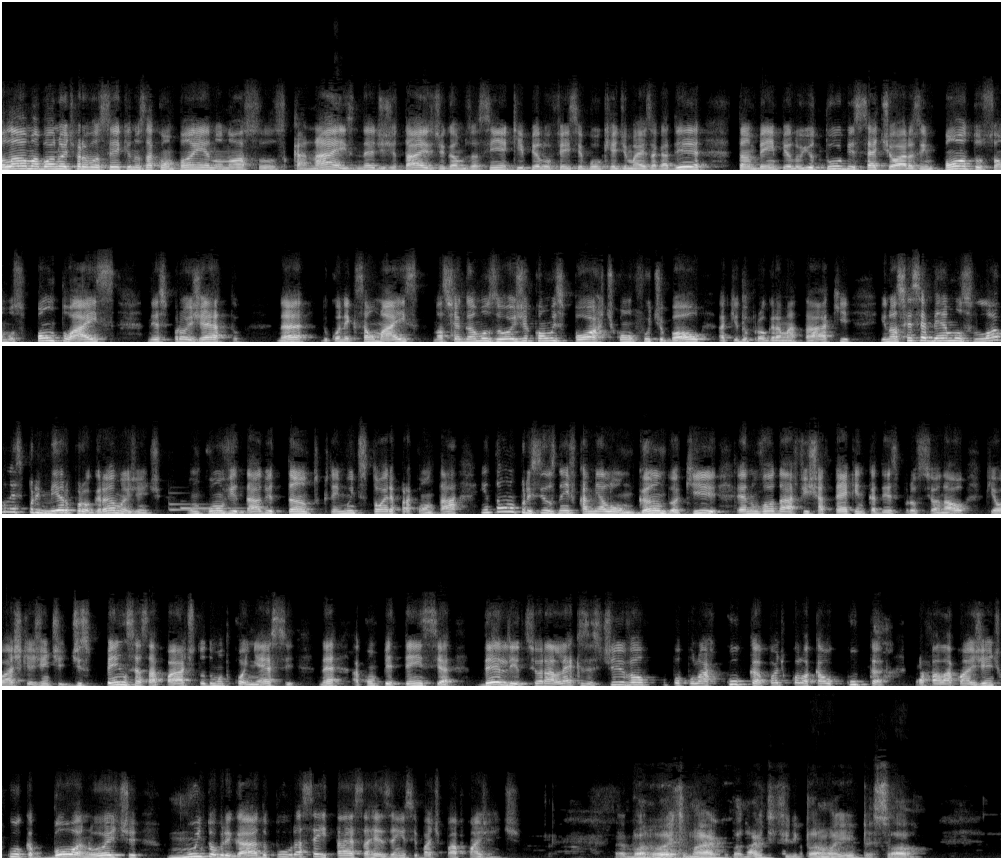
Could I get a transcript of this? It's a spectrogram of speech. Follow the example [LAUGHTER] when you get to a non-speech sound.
Olá, uma boa noite para você que nos acompanha nos nossos canais né, digitais, digamos assim, aqui pelo Facebook Rede Mais HD, também pelo YouTube, 7 horas em ponto, somos pontuais nesse projeto né, do Conexão Mais, nós chegamos hoje com o esporte, com o futebol aqui do programa Ataque, e nós recebemos logo nesse primeiro programa, gente, um convidado e tanto, que tem muita história para contar, então não preciso nem ficar me alongando aqui, é, não vou dar a ficha técnica desse profissional, que eu acho que a gente dispensa essa parte, todo mundo conhece né, a competência dele, do senhor Alex Stivel, o popular Cuca, pode colocar o Cuca para falar com a gente. Cuca, boa noite, muito obrigado por aceitar essa resenha, esse bate-papo com a gente. Boa noite, Marco, boa noite, Filipão aí, pessoal,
